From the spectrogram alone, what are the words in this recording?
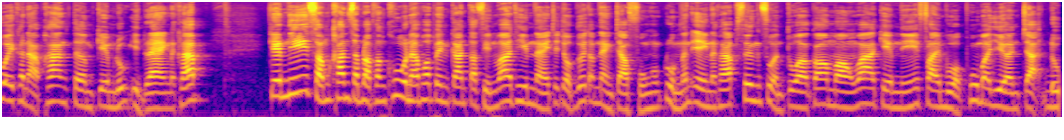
ช่วยขนาบข้างเติมเกมลุกอิดแรงนะครับ เกมนี้สำคัญสำหรับทั้งคู่นะเพราะเป็นการตัดสินว่าทีมไหนจะจบด้วยตำแหน่งจ่าฝูงของกลุ่มนั่นเองนะครับซึ่งส่วนตัวก็มองว่าเกมนี้ไฟบวกผู้มาเยือนจะดู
